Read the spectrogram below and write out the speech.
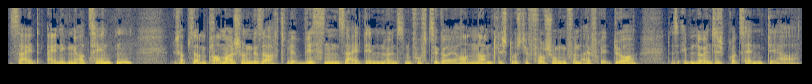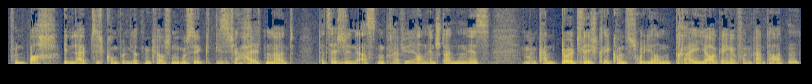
seit einigen Jahrzehnten. Ich habe es ja ein paar Mal schon gesagt, wir wissen seit den 1950er Jahren, namentlich durch die Forschung von Alfred Dürr, dass eben 90 Prozent der von Bach in Leipzig komponierten Kirchenmusik, die sich erhalten hat, tatsächlich in den ersten drei, vier Jahren entstanden ist. Man kann deutlich rekonstruieren drei Jahrgänge von Kantaten.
